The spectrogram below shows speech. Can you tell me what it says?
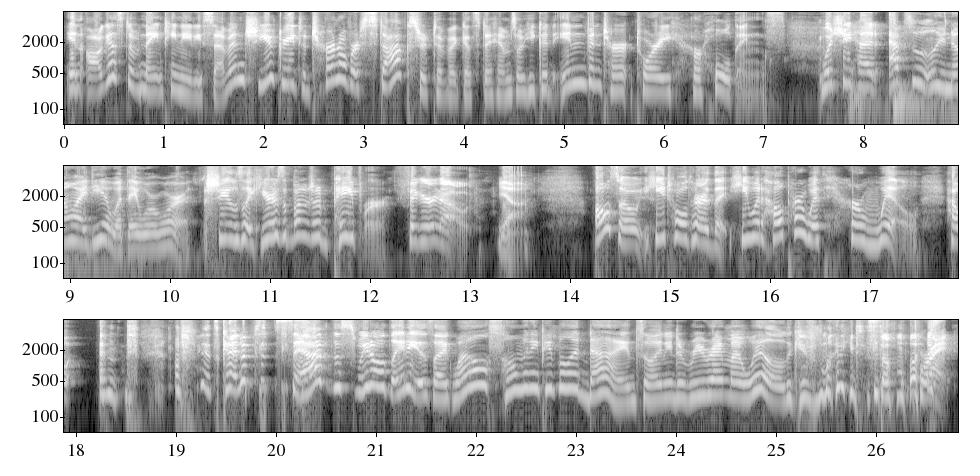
In August of 1987, she agreed to turn over stock certificates to him so he could inventory her holdings. Which she had absolutely no idea what they were worth. She was like, Here's a bunch of paper. Figure it out. Yeah. Also, he told her that he would help her with her will. How um, it's kind of sad. The sweet old lady is like, "Well, so many people had died, so I need to rewrite my will to give money to someone." Right.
